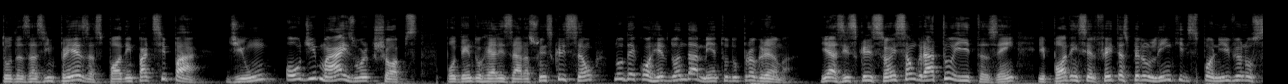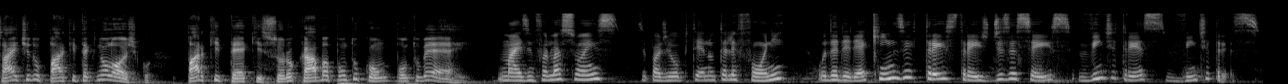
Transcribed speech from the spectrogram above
Todas as empresas podem participar de um ou de mais workshops, podendo realizar a sua inscrição no decorrer do andamento do programa. E as inscrições são gratuitas, hein? E podem ser feitas pelo link disponível no site do Parque Tecnológico, parktecsorocaba.com.br. Mais informações você pode obter no telefone, o DDD é 15 3316 2323.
